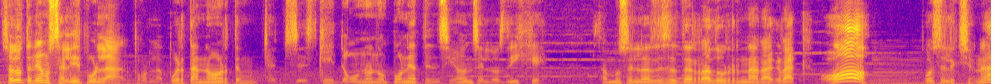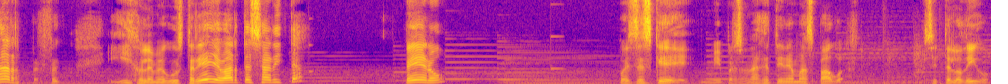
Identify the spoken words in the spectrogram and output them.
Solo teníamos que salir por la, por la puerta norte, muchachos. Es que uno no pone atención, se los dije. Estamos en las de esas de Radurnaragrak. ¡Oh! Puedo seleccionar. Perfecto. Híjole, me gustaría llevarte, Sarita. Pero. Pues es que mi personaje tiene más power. Así te lo digo.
